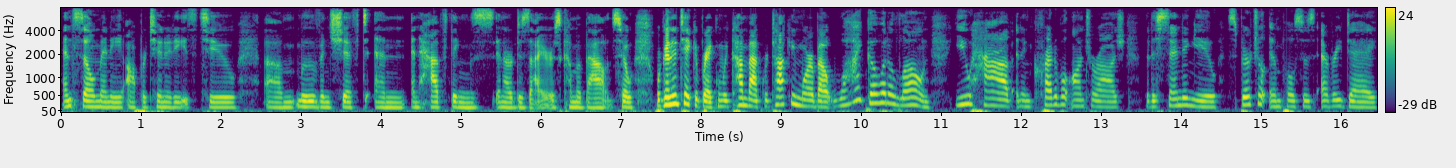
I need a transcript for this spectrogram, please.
and so many opportunities to um, move and shift and and have things in our desires come about. So we're going to take a break. When we come back, we're talking more about why go it alone. You have an incredible entourage that is sending you spiritual impulses every day,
